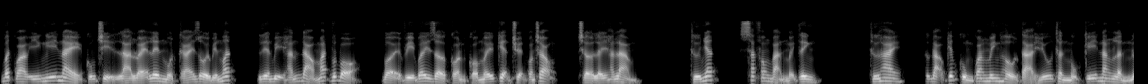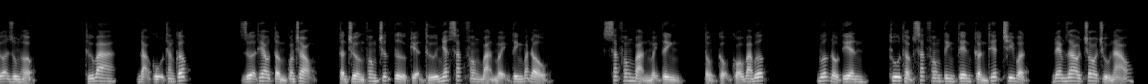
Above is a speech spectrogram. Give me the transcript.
Bất quá ý nghĩ này cũng chỉ là lóe lên một cái rồi biến mất, liền bị hắn đảo mắt vứt bỏ, bởi vì bây giờ còn có mấy kiện chuyện quan trọng, chờ lấy hắn làm. Thứ nhất, sắc phong bản mệnh tinh. Thứ hai, cực đạo kiếp cùng quang minh hầu tả hữu thần mục kỹ năng lần nữa dung hợp. Thứ ba, đạo cụ thăng cấp. Dựa theo tầm quan trọng, tần trường phong trước từ kiện thứ nhất sắc phong bản mệnh tinh bắt đầu. Sắc phong bản mệnh tinh, tổng cộng có ba bước. Bước đầu tiên, thu thập sắc phong tinh tên cần thiết chi vật, đem giao cho chủ não,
